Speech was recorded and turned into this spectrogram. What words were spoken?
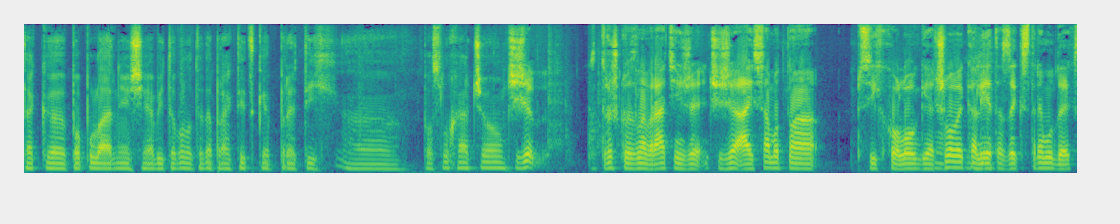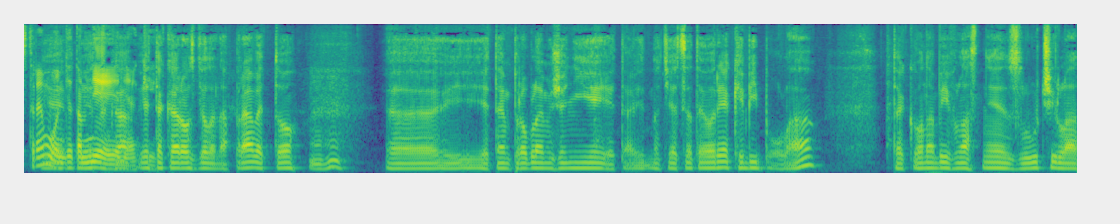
Tak e, populárnejšie, aby to bolo teda praktické pre tých uh, poslucháčov. Čiže trošku znám vrátim, že čiže aj samotná psychológia človeka je, lieta z extrému do extrému? Je, tam nie je, taká, je nejaký. Je taká rozdelená. Práve to, uh-huh je ten problém, že nie je tá jednotiaca teória. Keby bola, tak ona by vlastne zlúčila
